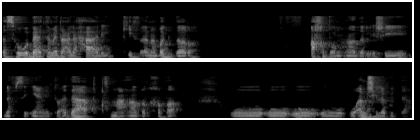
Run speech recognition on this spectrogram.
بس هو بيعتمد على حالي كيف أنا بقدر أحضن هذا الإشي نفسي يعني to adapt مع هذا الخطأ و و و و وأمشي لقدام.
